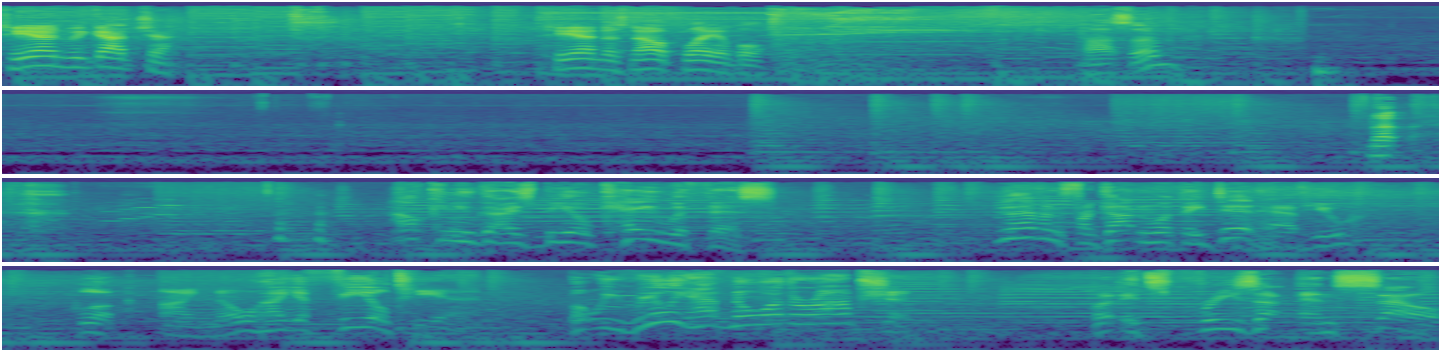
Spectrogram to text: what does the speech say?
Tien, we got gotcha. Tien is now playable. Awesome. No. How can you guys be okay with this? You haven't forgotten what they did, have you? Look, I know how you feel, Tien, but we really have no other option. But it's Frieza and Cell.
